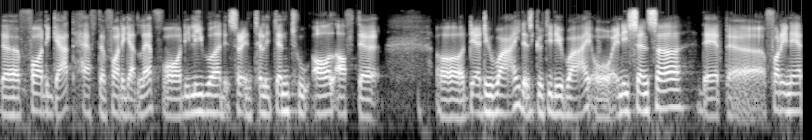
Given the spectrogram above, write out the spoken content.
the FortiGate have the FortiGuard lab for deliver the threat intelligence to all of the uh, their device, the security device, or any sensor that uh, Fortinet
